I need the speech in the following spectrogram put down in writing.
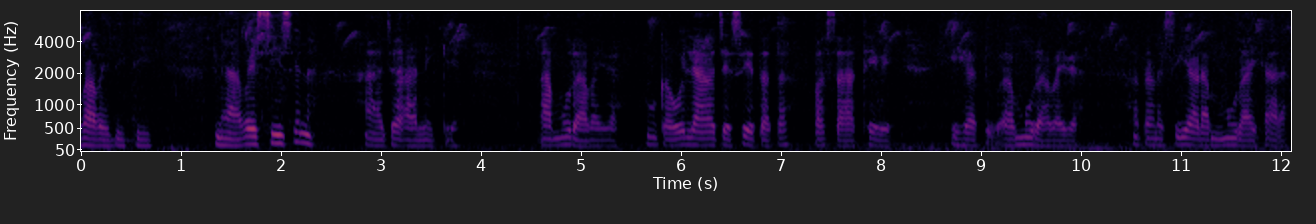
વાવી દીધી. ને આ વેસી છે ને હા જો આ નીકળ્યા આ મૂરા વાવ્યા હું કહું ઓલા જે શેતા હતા પાછા થેવે. એ હાટું આ મૂરા વાવ્યા અટાણે શિયાળામાં મૂરા સારા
